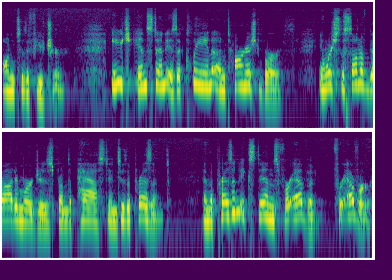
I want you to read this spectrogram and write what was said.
onto the future. Each instant is a clean, untarnished birth in which the Son of God emerges from the past into the present, and the present extends forever. forever.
